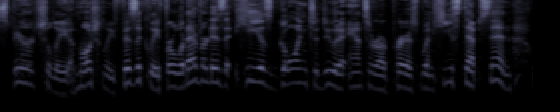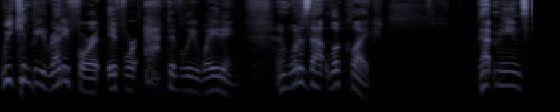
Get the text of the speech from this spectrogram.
spiritually, emotionally, physically for whatever it is that He is going to do to answer our prayers. When He steps in, we can be ready for it if we're actively waiting. And what does that look like? That means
